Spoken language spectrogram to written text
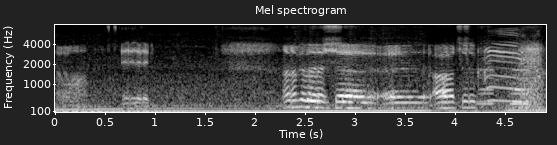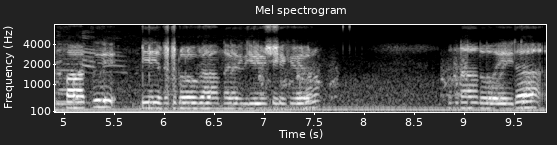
Tamam, edelim. Arkadaşlar e, artık farklı bir programda video çekiyorum. Bundan dolayı da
